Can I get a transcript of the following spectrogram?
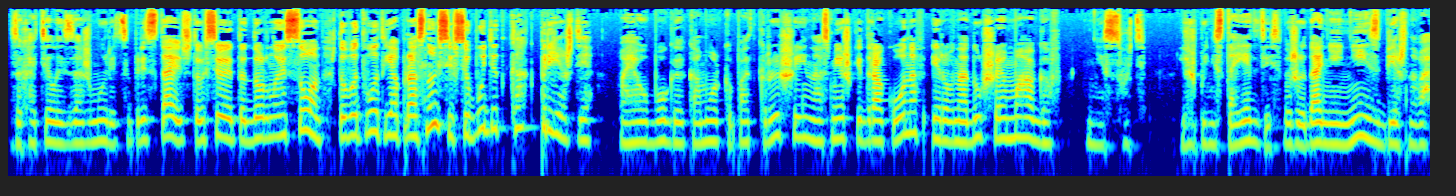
Захотелось зажмуриться, представить, что все это дурной сон, что вот-вот я проснусь, и все будет как прежде. Моя убогая коморка под крышей, насмешки драконов и равнодушие магов. Не суть, лишь бы не стоять здесь в ожидании неизбежного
